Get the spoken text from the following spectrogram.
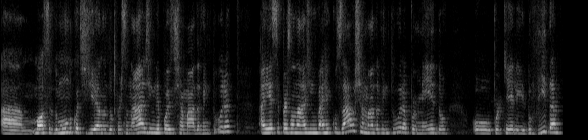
a mostra do mundo cotidiano do personagem, depois o chamado aventura. Aí esse personagem vai recusar o chamado aventura por medo ou porque ele duvida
